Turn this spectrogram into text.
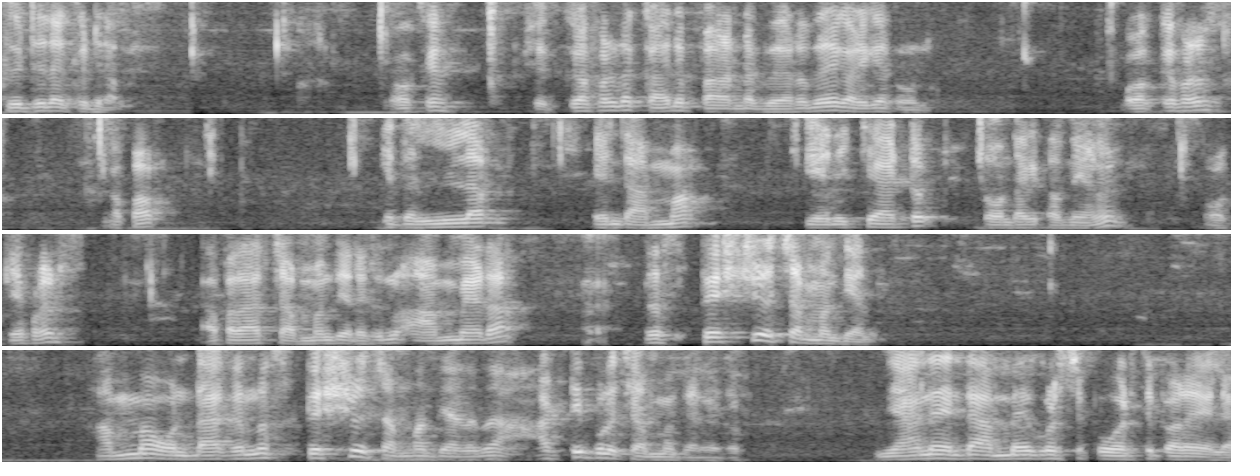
കിട്ടില്ല കിടിലം. ഓക്കെ ചിക്കൻ ഫ്രൈയുടെ കാര്യം പറയണ്ട. വെറുതെ കഴിക്കാൻ തോന്നുന്നു ഓക്കെ ഫ്രണ്ട്സ് അപ്പം ഇതെല്ലാം എന്റെ അമ്മ എനിക്കായിട്ട് ഉണ്ടാക്കി തന്നെയാണ്. ഓക്കെ ഫ്രണ്ട്സ് അപ്പോൾ ആ ചമ്മന്തി എടുക്കുന്നു. അമ്മയുടെ ഇത് സ്പെഷ്യൽ ചമ്മന്തിയാണ്. അമ്മ ഉണ്ടാക്കുന്ന സ്പെഷ്യൽ ചമ്മന്തിയാണ് ഇത്. അടിപൊളി ചമ്മന്തിയാണ് കേട്ടോ. ഞാൻ എന്റെ അമ്മയെക്കുറിച്ച് പോരുത്തി പറയല്ല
